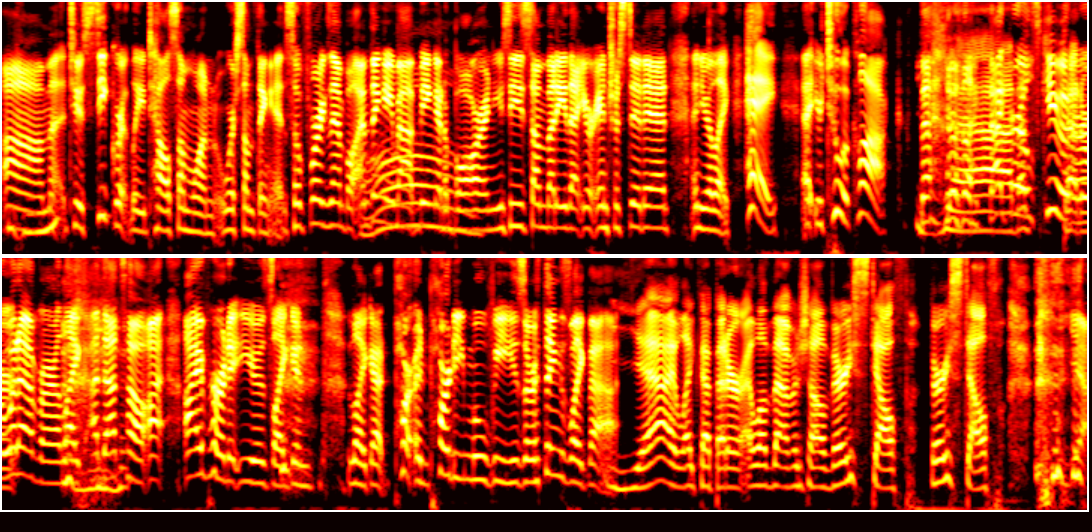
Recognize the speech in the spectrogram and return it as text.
um, Mm-hmm. to secretly tell someone where something is. So, for example, I'm thinking about being at a Oh. bar and you see somebody that you're interested in, and you're like, "Hey, at your two o'clock." That, like, that girl's cute better. or whatever. Like uh, that's how I I've heard it used like in like at par- in party movies or things like that. Yeah, I like that better. I love that, Michelle. Very stealth. Very stealth. Yeah.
